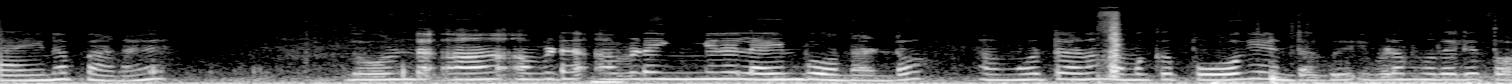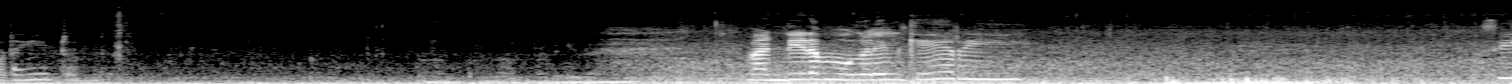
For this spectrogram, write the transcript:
ലൈനപ്പാണ് അതുകൊണ്ട് ആ അവിടെ അവിടെ ഇങ്ങനെ ലൈൻ പോകുന്നുണ്ടോ? അങ്ങോട്ടാണ് നമുക്ക് പോകേണ്ടത്. ഇവിടെ മുതൽ തുടങ്ങിയിട്ടുണ്ട്. വണ്ടിയുടെ മുകളിൽ കയറി സി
